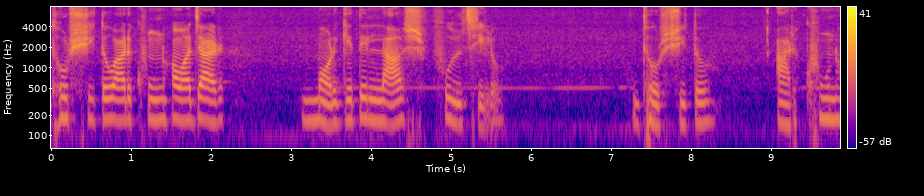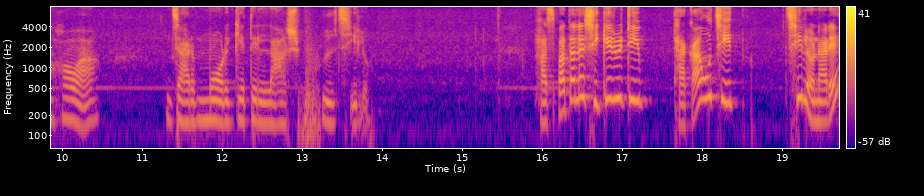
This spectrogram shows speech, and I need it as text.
ধর্ষিত আর খুন হওয়া যার মর্গেতে লাশ ফুলছিল। ধর্ষিত আর খুন হওয়া যার মর্গেতে লাশ ফুলছিল হাসপাতালে সিকিউরিটি থাকা উচিত ছিল না রে।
